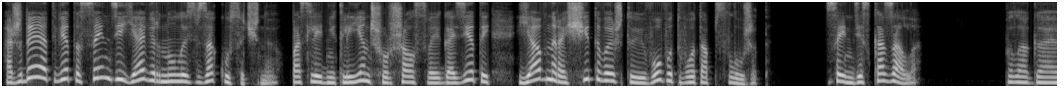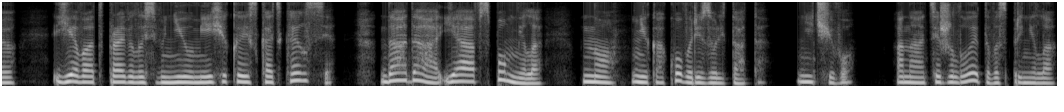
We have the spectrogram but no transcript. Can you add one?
Ожидая ответа Сэнди, я вернулась в закусочную. Последний клиент шуршал своей газетой, явно рассчитывая, что его вот-вот обслужат. Сэнди сказала. «Полагаю, Ева отправилась в Нью-Мехико искать Кэлси? Да-да, я вспомнила, но никакого результата. Ничего. Она тяжело это восприняла.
